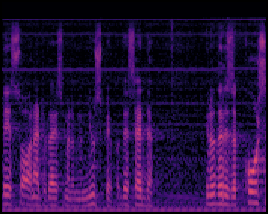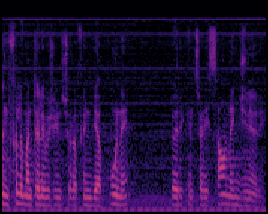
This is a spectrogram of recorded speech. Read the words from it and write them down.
they saw an advertisement in a newspaper. They said, you know, there is a course in Film and Television Institute of India, Pune, where you can study sound engineering.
